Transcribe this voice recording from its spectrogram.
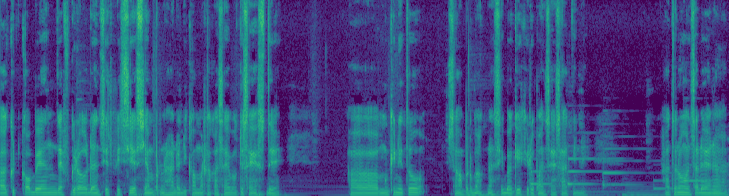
uh, Kurt Cobain, Dave Grohl, dan Sid Vicious yang pernah ada di kamar kakak saya waktu saya SD. Uh, mungkin itu sangat bermakna sih bagi kehidupan saya saat ini. Hatur nuhun sadayana.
